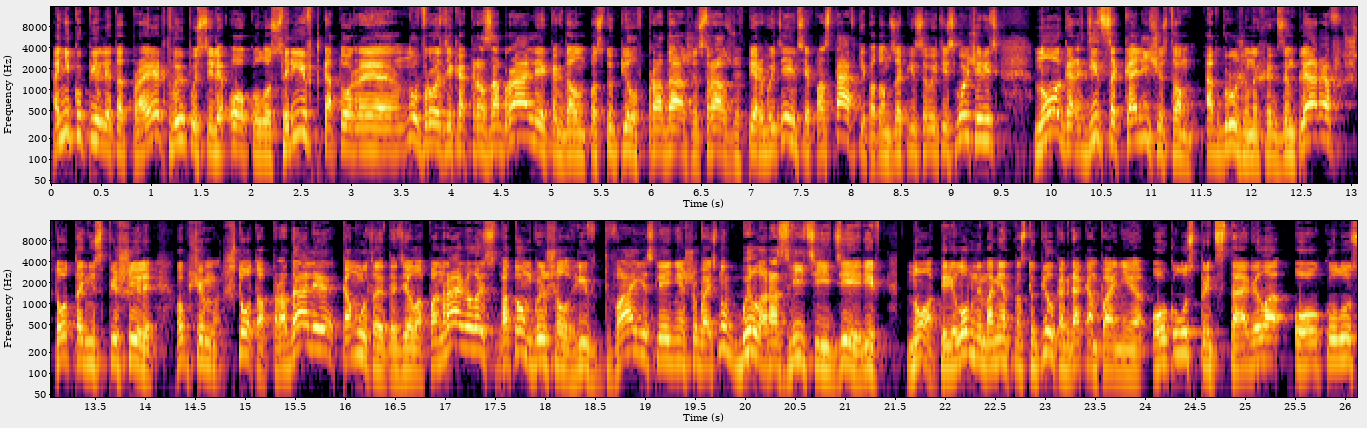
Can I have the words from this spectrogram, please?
Они купили этот проект, выпустили Oculus Rift, который, ну, вроде как разобрали, когда он поступил в продажи сразу же в первый день, все поставки, потом записывайтесь в очередь. Но гордиться количеством отгруженных экземпляров что-то не спешили. В общем, что-то продали, кому-то это дело понравилось, потом вышел Rift 2, если я не ошибаюсь. Ну, было развитие идеи Rift. Но переломный момент наступил, когда компания Oculus представила Oculus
